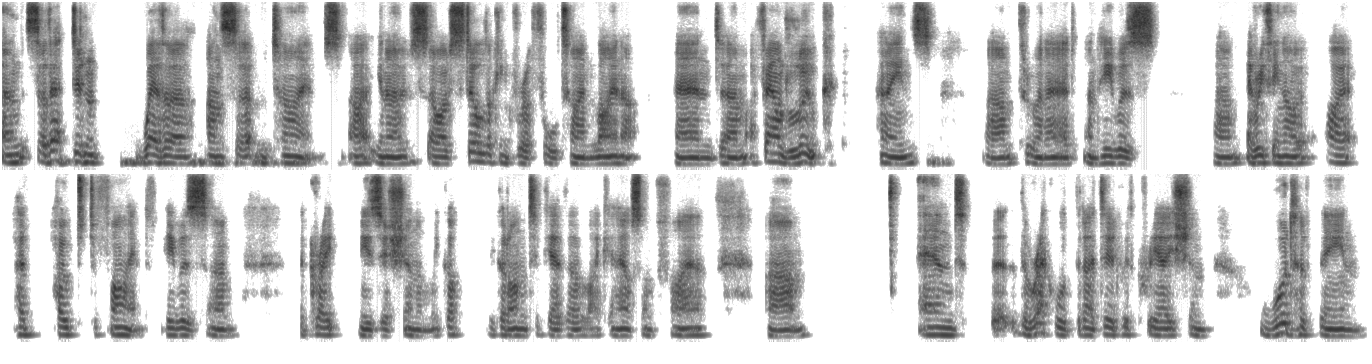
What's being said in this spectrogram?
and so that didn't weather uncertain times, uh, you know. So I was still looking for a full-time lineup, and um, I found Luke Haines um, through an ad, and he was um, everything I, I, had hoped to find. He was um, a great musician, and we got we got on together like a house on fire. Um, and the, record that I did with Creation would have been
